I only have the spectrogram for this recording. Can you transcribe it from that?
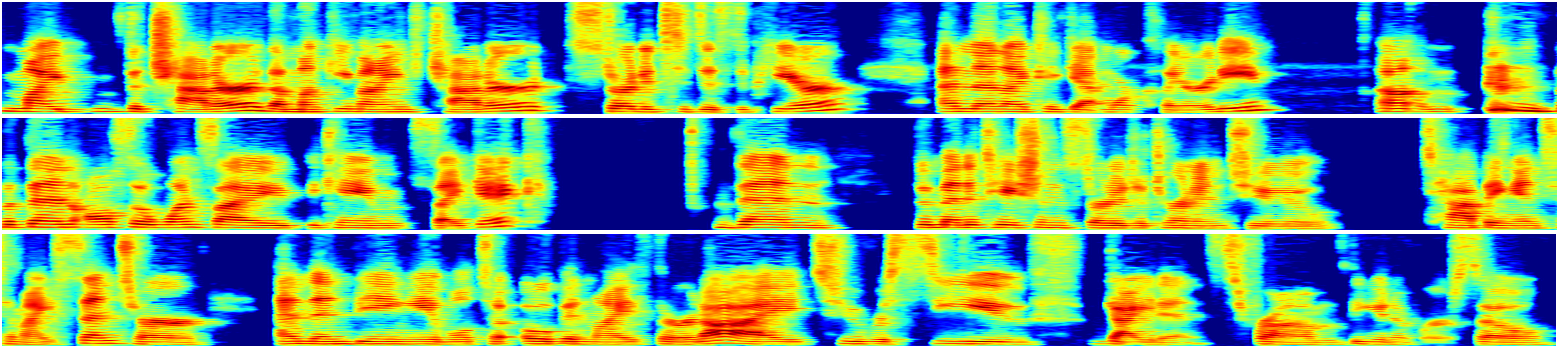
my the chatter, the monkey mind chatter started to disappear and then I could get more clarity. Um, but then also once I became psychic, then the meditation started to turn into tapping into my center and then being able to open my third eye to receive guidance from the universe. So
